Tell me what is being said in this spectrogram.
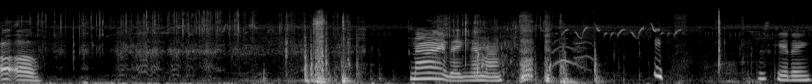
Uh-oh. Big. Never mind. Just kidding.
